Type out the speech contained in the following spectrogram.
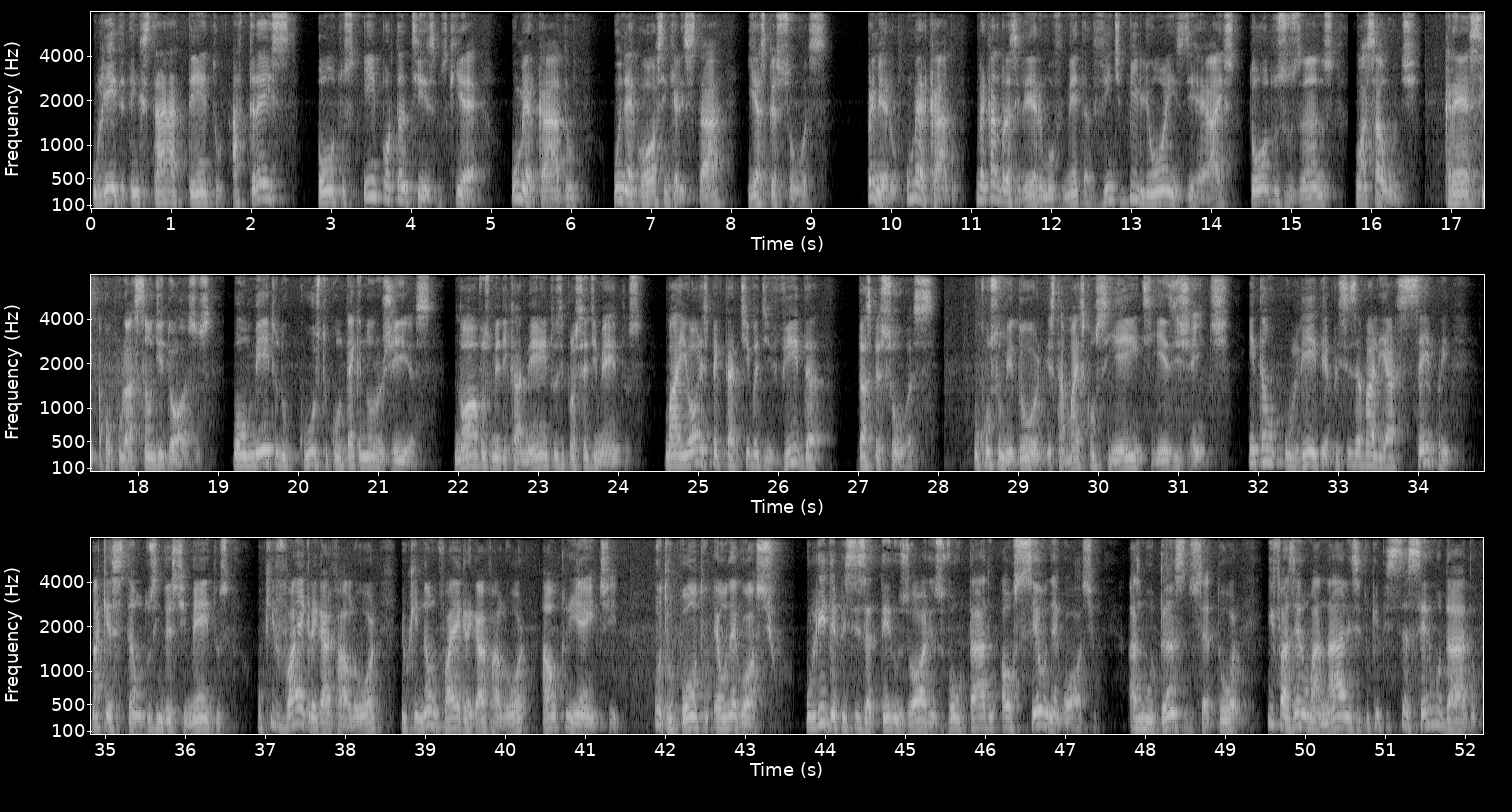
O líder tem que estar atento a três pontos importantíssimos, que é o mercado, o negócio em que ele está e as pessoas. Primeiro, o mercado. O mercado brasileiro movimenta 20 bilhões de reais todos os anos com a saúde. Cresce a população de idosos, o aumento do custo com tecnologias, novos medicamentos e procedimentos, maior expectativa de vida das pessoas. O consumidor está mais consciente e exigente. Então, o líder precisa avaliar sempre na questão dos investimentos o que vai agregar valor e o que não vai agregar valor ao cliente. Outro ponto é o negócio. O líder precisa ter os olhos voltados ao seu negócio, às mudanças do setor e fazer uma análise do que precisa ser mudado.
